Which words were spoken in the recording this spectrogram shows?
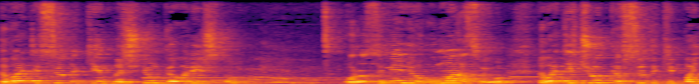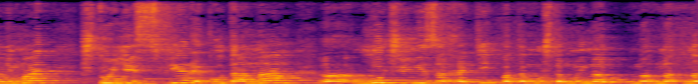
давайте все-таки начнем говорить, что по разумению ума своего. Давайте четко все-таки понимать, что есть сферы, куда нам э, лучше не заходить, потому что мы на, на, на,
